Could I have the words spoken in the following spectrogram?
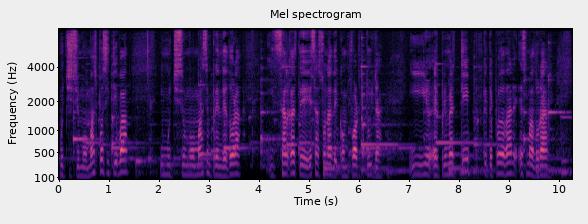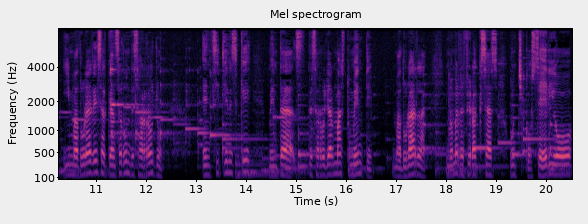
muchísimo más positiva y muchísimo más emprendedora y salgas de esa zona de confort tuya. Y el primer tip que te puedo dar es madurar. Y madurar es alcanzar un desarrollo. En sí tienes que desarrollar más tu mente, madurarla. No me refiero a que seas un chico serio,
